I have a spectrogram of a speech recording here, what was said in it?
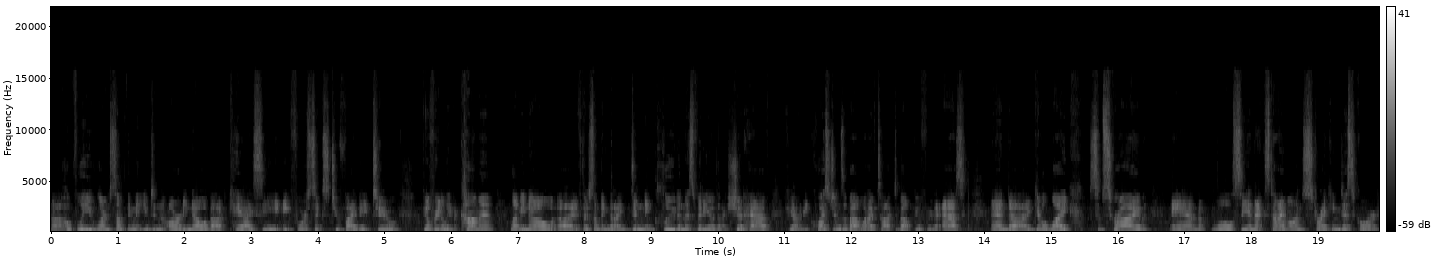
Uh, hopefully you learned something that you didn't already know about KIC 8462582. Feel free to leave a comment. Let me know uh, if there's something that I didn't include in this video that I should have. If you have any questions about what I've talked about, feel free to ask. And uh, give a like, subscribe, and we'll see you next time on Striking Discord.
